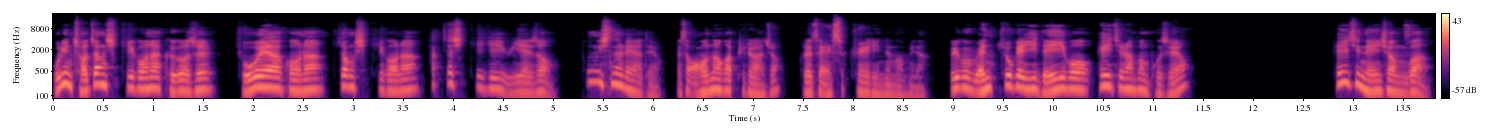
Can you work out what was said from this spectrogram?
우린 저장시키거나 그것을 조회하거나 수정시키거나 삭제시키기 위해서 통신을 해야 돼요. 그래서 언어가 필요하죠. 그래서 SQL이 있는 겁니다. 그리고 왼쪽에 이 네이버 페이지를 한번 보세요. 페이지 네이션과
